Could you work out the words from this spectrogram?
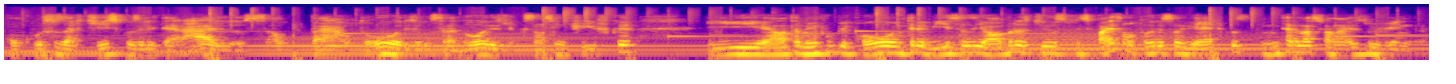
concursos artísticos e literários para autores, ilustradores de ficção científica, e ela também publicou entrevistas e obras dos principais autores soviéticos internacionais do gênero.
